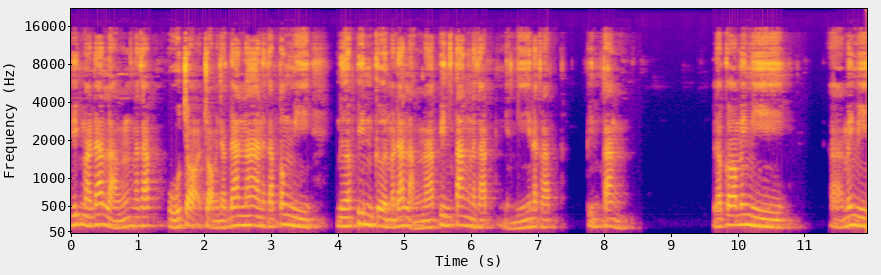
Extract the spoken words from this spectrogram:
พลิกมาด้านหลังนะครับ หูเจาะเจาะมาจากด้านหน้านะครับ ต้องมีเนื้อปิ้นเกินมาด้านหลังนะ ปิ้นตั้งนะครับ อย่างนี้นะครับ ปิ้นตั้ง แล้วก็ไม่มีไม่มี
